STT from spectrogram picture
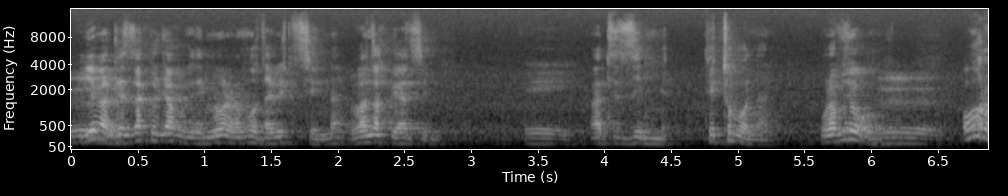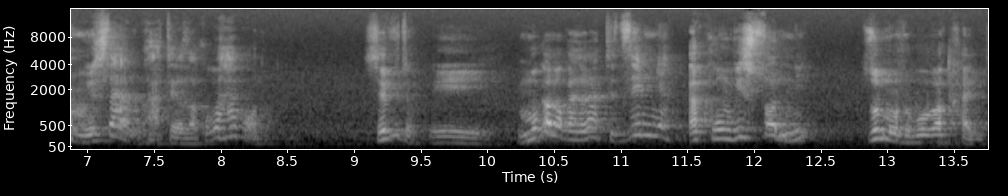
iyo Mm. bageze kuja kugira imibonano mpuzabitsina babanza kuyazimya. Bati zimya ntitubonane urabyumva mm, uhora mu bisanzwe hateza kuba habona. Sibyo eh, umugabo akaza ati zimya akumva isoni z'umuntu bubakanye.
